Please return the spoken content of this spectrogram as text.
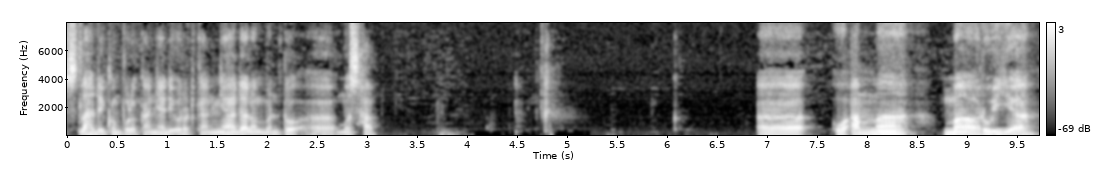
setelah dikumpulkannya, diurutkannya dalam bentuk uh, mushaf. uh, wa amma ma ruya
